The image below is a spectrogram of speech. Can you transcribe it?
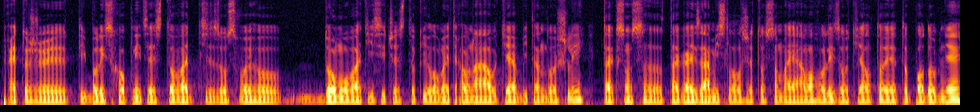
pretože tí boli schopní cestovať zo svojho domova 1600 km na aute, aby tam došli. Tak som sa tak aj zamyslel, že to som aj ja mohol ísť odtiaľ, to je to podobne,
